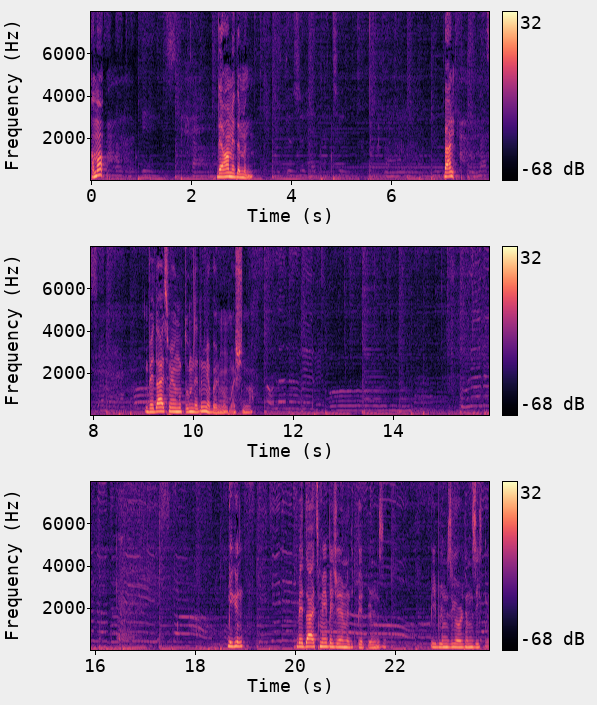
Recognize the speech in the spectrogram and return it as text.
Ama devam edemedim. Ben veda etmeyi unuttum dedim ya bölümün başında. Bir gün veda etmeyi beceremedik birbirimizi. Birbirimizi gördüğümüz ilk gün.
